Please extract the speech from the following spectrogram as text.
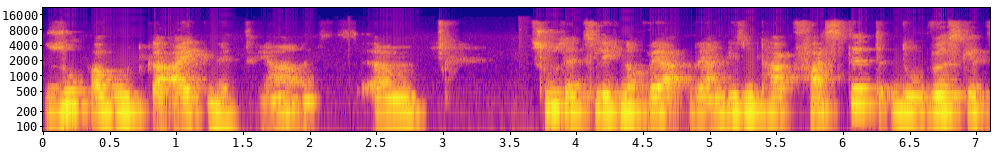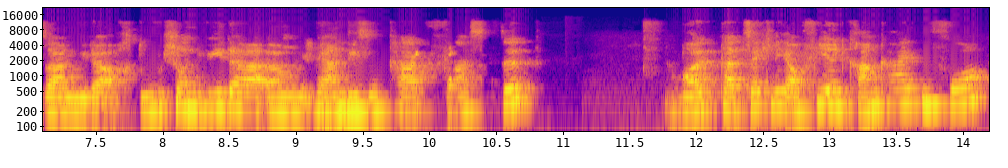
super gut geeignet. Ja, und, ähm, zusätzlich noch wer, wer an diesem Tag fastet. Du wirst jetzt sagen wieder, ach du schon wieder, ähm, wer an diesem Tag fastet beugt tatsächlich auch vielen Krankheiten vor,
